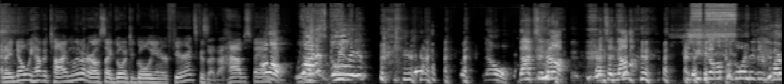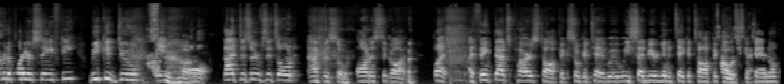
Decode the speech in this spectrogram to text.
And I know we have a time limit, or else I'd go into goalie interference because as a Habs fan, oh, what is goalie? no, that's enough. That's enough. We could also go into the Department of Player Safety. We could do it all. That deserves its own episode. Honest to God. But I think that's Parr's topic. So we said we were going to take a topic each. Gitano,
